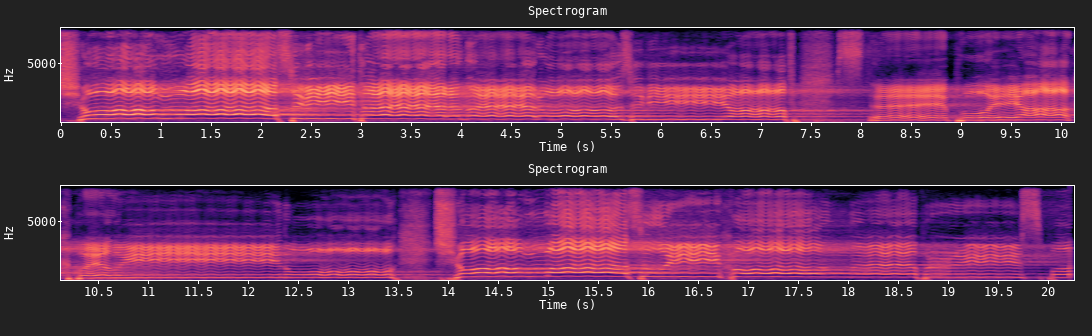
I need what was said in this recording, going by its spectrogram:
Чом вас вітер степу, як пилину? Чом вас лихо не приспало,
